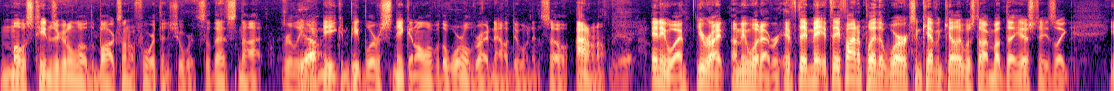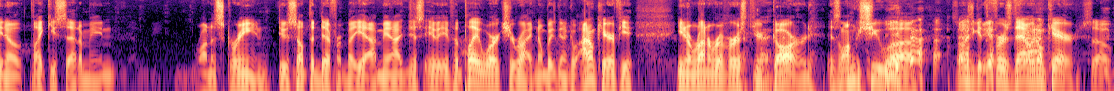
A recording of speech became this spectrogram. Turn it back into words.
most teams are going to load the box on a fourth and short, so that's not really unique. And people are sneaking all over the world right now doing it. So I don't know. Anyway, you're right. I mean, whatever. If they ma- if they find a play that works, and Kevin Kelly was talking about that yesterday, it's like, you know, like you said, I mean, run a screen, do something different. But yeah, I mean, I just if, if the play works, you're right. Nobody's gonna go. I don't care if you, you know, run a reverse to your guard as long as you uh, as long as you get the first down, we don't care. So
